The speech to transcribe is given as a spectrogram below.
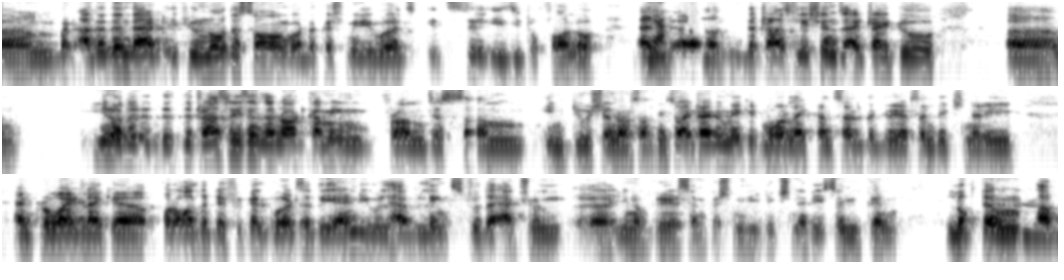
um, but other than that if you know the song or the kashmiri words it's still easy to follow and Yeah. uh, the translations i try to um, you know the, the, the translations are not coming from just some intuition or something so i try to make it more like consult the grierson dictionary and provide like a, for all the difficult words at the end you will have links to the actual uh, you know grierson kashmiri dictionary so you can look them Mhm. up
